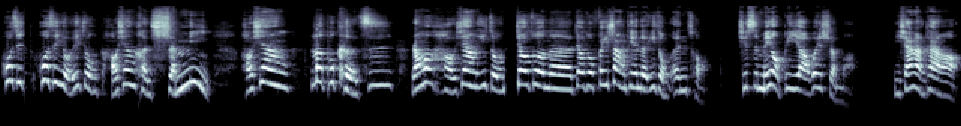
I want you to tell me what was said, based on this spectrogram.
或是或是有一种好像很神秘，好像。乐不可支，然后好像一种叫做呢，叫做飞上天的一种恩宠，其实没有必要。为什么？你想想看哦，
